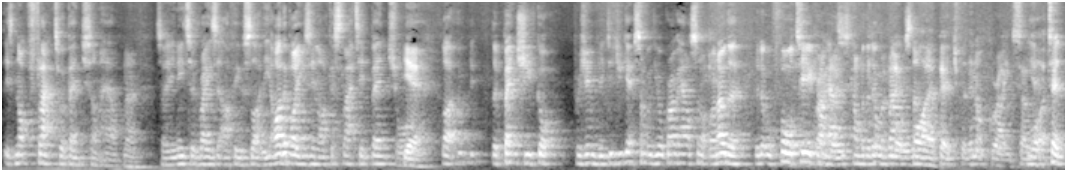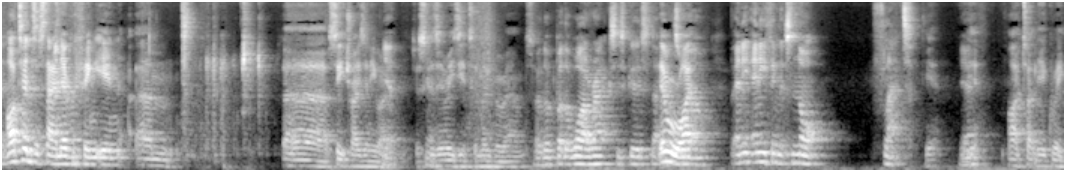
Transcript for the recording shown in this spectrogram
is not flat to a bench somehow. No. So you need to raise it up even slightly, either by using like a slatted bench or Yeah. like the bench you've got. Presumably, did you get some with your grow house or not? I know the, the little four tier grow houses come with a little with a little wire bench, but they're not great. So Yeah. what I tend, I tend to stand everything in um, uh, seed trays anyway, Yeah. just because they're easier to move around. So But the, but the wire racks is good. That They're all right. well. But Any anything that's not flat. Yeah. Yeah. Yeah. I totally agree.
